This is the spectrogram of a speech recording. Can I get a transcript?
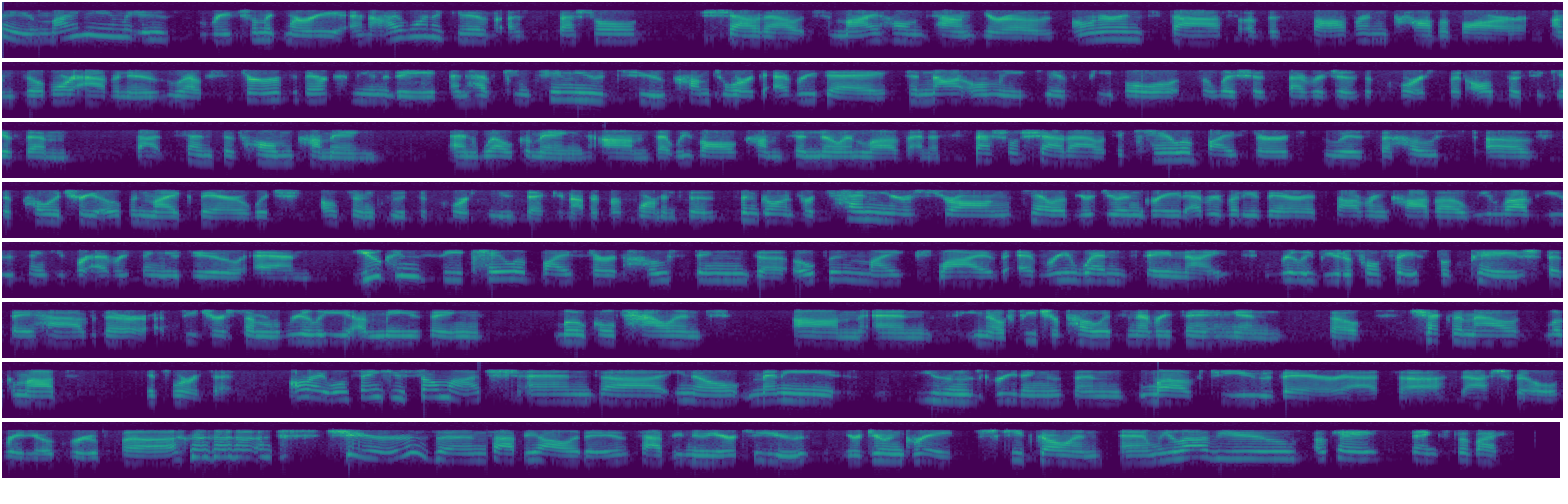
Hi, my name is Rachel McMurray, and I want to give a special shout out to my hometown heroes, owner and staff of the Sovereign Kava Bar on Biltmore Avenue, who have served their community and have continued to come to work every day to not only give people delicious beverages, of course, but also to give them that sense of homecoming and welcoming um, that we've all come to know and love. And a special shout out to Caleb Bystert, who is the host of the poetry open mic there, which also includes, of course, music and other performances. It's been going for 10 years strong. Caleb, you're doing great. Everybody there at Sovereign Kava, we love you. Thank you for everything you do. And you can see Caleb Bystert hosting the open mic live every Wednesday night. Really beautiful Facebook page that they have. There features some really amazing local talent um, and you know feature poets and everything. And so check them out, look them up. It's worth it. All right. Well, thank you so much, and uh, you know many seasons greetings and love to you there at uh, Asheville Radio Group. Uh, cheers and happy holidays, happy New Year to you. You're doing great. Just keep going, and we love you. Okay. Thanks. Bye bye.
